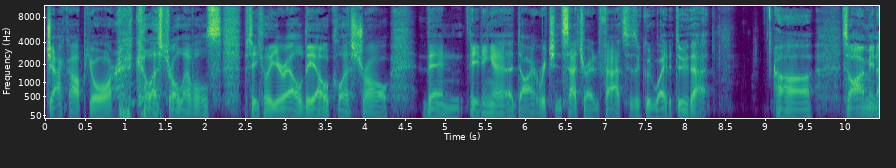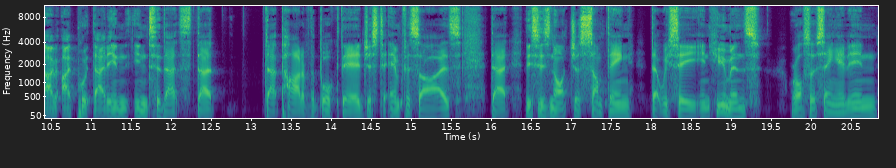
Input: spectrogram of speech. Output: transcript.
jack up your cholesterol levels, particularly your LDL cholesterol, then eating a, a, diet rich in saturated fats is a good way to do that. Uh, so I mean, I, I put that in into that that that part of the book there just to emphasize that this is not just something that we see in humans. We're also seeing it in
